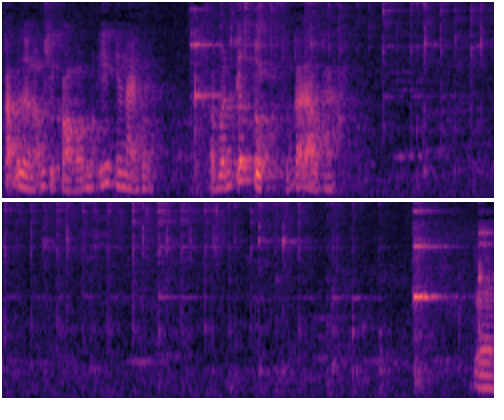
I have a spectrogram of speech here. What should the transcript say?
Tắc bây giờ nó cũng chỉ còn có một ít như này thôi. Và vẫn tiếp tục chúng ta đào thải. Đây,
